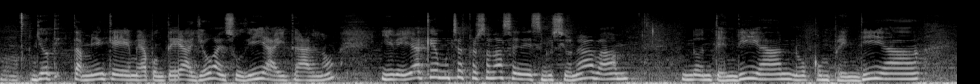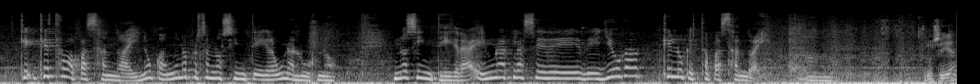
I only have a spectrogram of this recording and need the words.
Mm. Yo también que me apunté a yoga en su día y tal, ¿no? Y veía que muchas personas se desilusionaban, no entendían, no comprendían, ¿Qué, estaba pasando ahí? ¿no? Cuando una persona no se integra, un alumno, no se integra en una clase de, yoga, ¿qué es lo que está pasando ahí? Mm. ¿Lucía?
